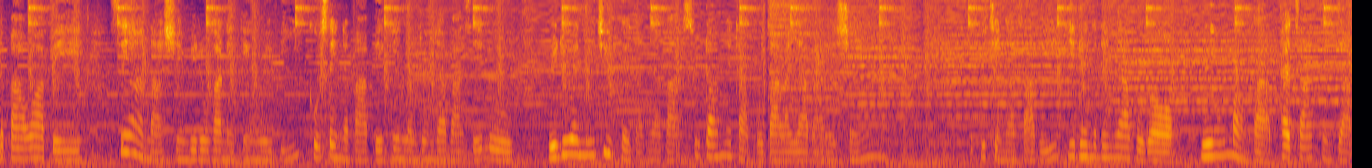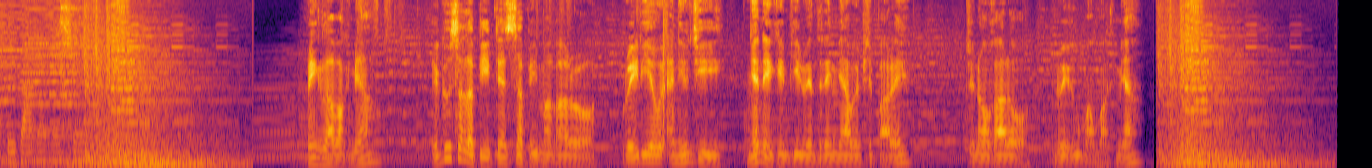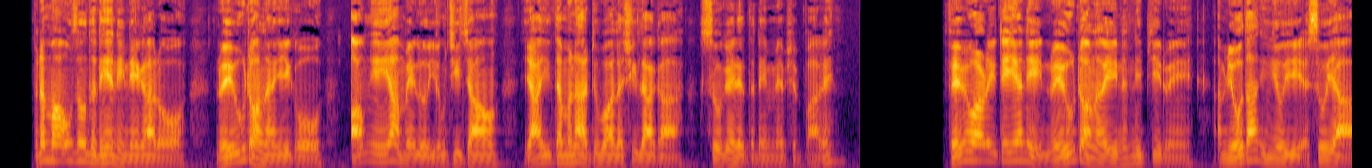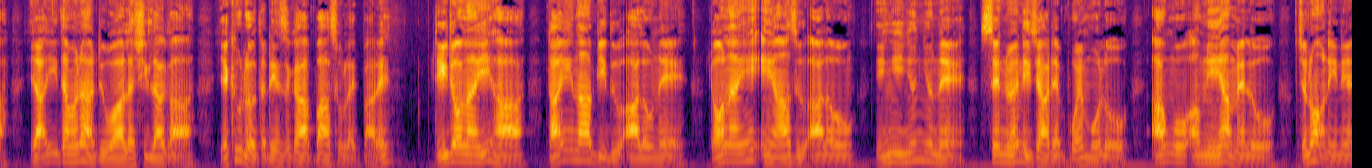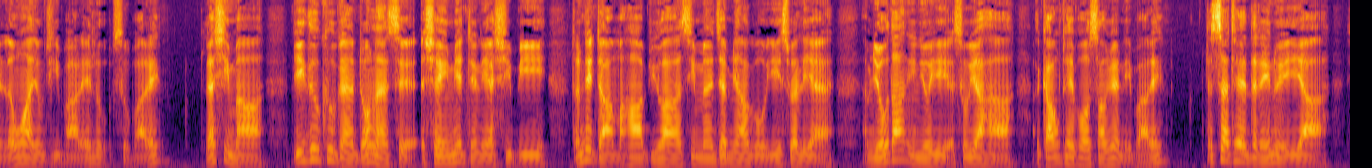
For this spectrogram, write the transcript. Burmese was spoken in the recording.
တဘာဝပေးဆရာနာရှင်ပြီးတော့ကနေတင်ဝေပြီးကိုစိတ်နှပါပေးကင်းလုံခြုံကြပါစေလို့ရေဒီယိုညူဂျီဖွယ်သားများကဆုတောင်းမြတ်တာပို့သလာရပါတယ်ရှင်။အခုချိန်ကစပြီးပြည်တွင်းသတင်းများကိုတော့မျိုးဦးမောင်ကဖတ်ကြားတင်ပြပေးပါတော့မယ်ရှင်။မင်္ဂလာပါခင်ဗျာ။ယခုဆက်လက်ပြီးတင်ဆက်ပေးမှာကတော့ Radio NUG ညနေခင်းပြည်တွင်းသတင်းများပဲဖြစ်ပါတယ်။ကျွန်တော်ကတော့ຫນွေဦးမောင်ပါခင်ဗျာ။ ပထမအဦးဆုံးသတင်းအနေနဲ့ကတော့ຫນွေဦးဒေါ်လန်ရေးကိုအောင်မြင်ရမယ်လို့ယုံကြည်ကြောင်းယာယီသမ္မတဒူဝါလက်ရှိလာကဆိုခဲ့တဲ့သတင်းပဲဖြစ်ပါတယ်။ဖေဖော်ဝါရီ၁ရက်နေ့ຫນွေဦးဒေါ်လန်ရေးနှစ်နှစ်ပြည့်တွင်အမျိုးသားညီညွတ်ရေးအစိုးရယာယီသမ္မတဒူဝါလက်ရှိလာကယခုလိုသတင်းစကားပါဆိုလိုက်ပါတယ်။ဒီဒေါ်လန်ရေးဟာဒိုင်းရင်းသားပြည်သူအလုံးနဲ့ဒေါ်လန်ရေးအင်အားစုအလုံးညီညီညွတ်ညွတ်နဲ့ဆင်နွှဲနေကြတဲ့ပွဲမို့လို့အောင်ကိုအောင်မြင်ရမယ်လို့ကျွန်တော်အနေနဲ့လုံးဝယုံကြည်ပါတယ်လို့ဆိုပါတယ်။ လက်ရှိမှာပြည်သူခုခံဒေါ်လန်စစ်အချိန်မြင့်တင်လျက်ရှိပြီးတနစ်တာမဟာဗျူဟာစီမံချက်များကိုရေးဆွဲလျက်အမျိုးသားညီညွတ်ရေးအစိုးရဟာအကောင့်ထဲပေါ်ဆောင်ရွက်နေပါတယ်။တစ်ဆက်တည်းသတင်းတွေအရ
